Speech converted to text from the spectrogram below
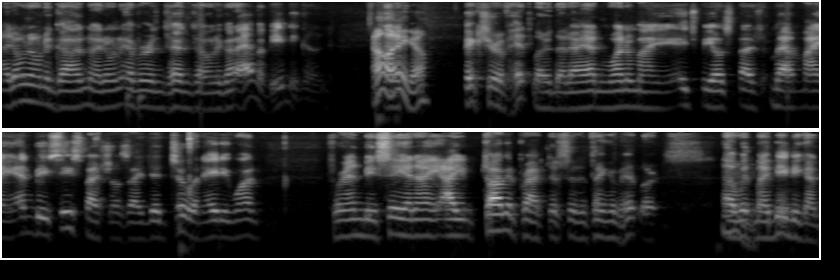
I don't own a gun. I don't ever intend to own a gun. I have a BB gun. Oh, there you go. Picture of Hitler that I had in one of my HBO special, uh, my NBC specials. I did two in '81 for NBC, and I, I target practice at a thing of Hitler uh, with my BB gun.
